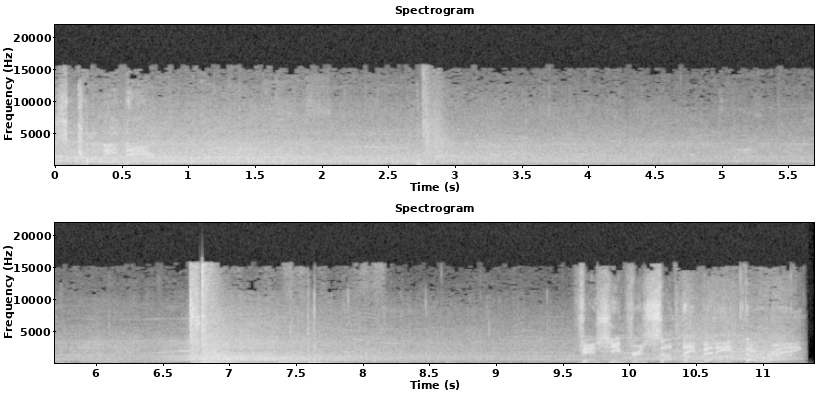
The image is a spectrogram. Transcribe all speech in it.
was coming there. Fishing for something beneath the ring.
